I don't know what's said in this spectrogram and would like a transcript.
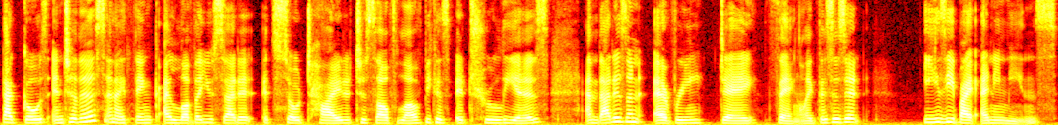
that goes into this and i think i love that you said it it's so tied to self-love because it truly is and that is an everyday thing like this isn't easy by any means.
